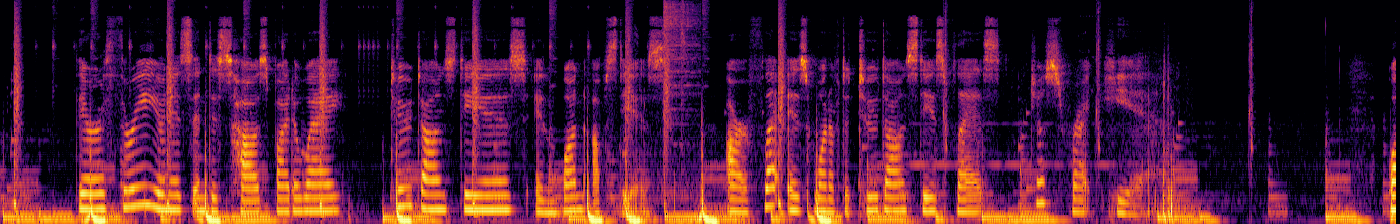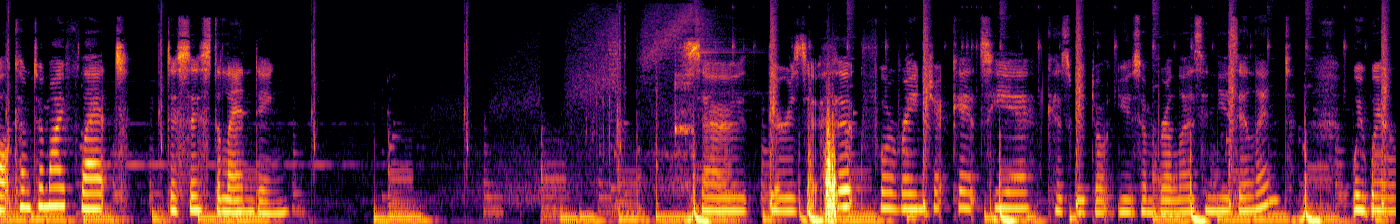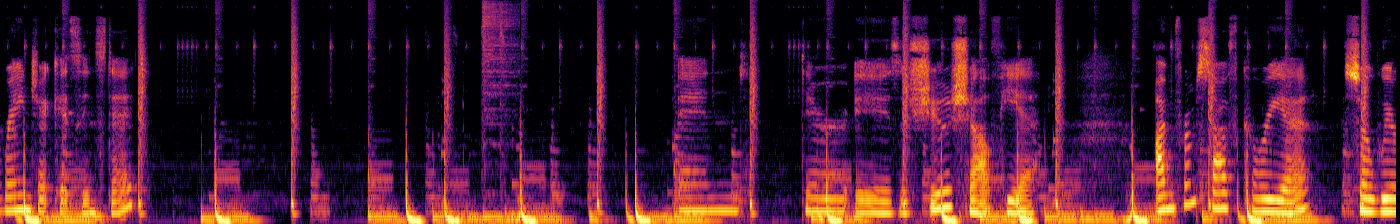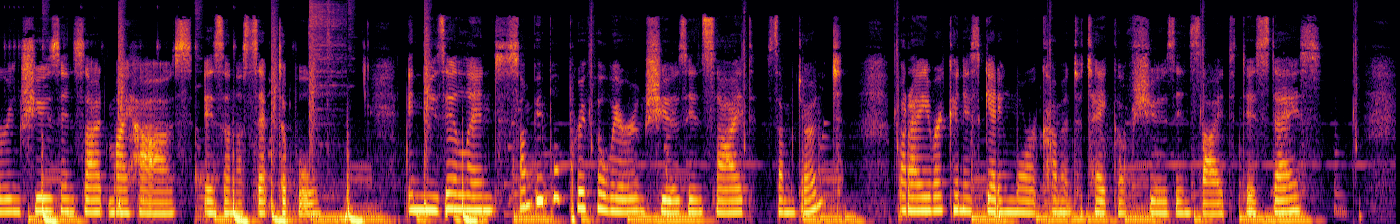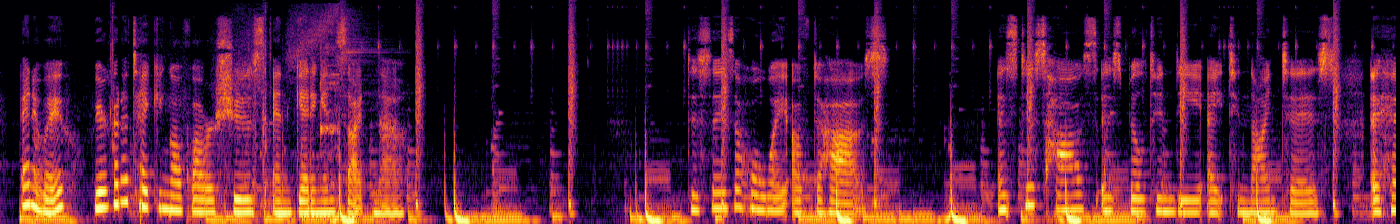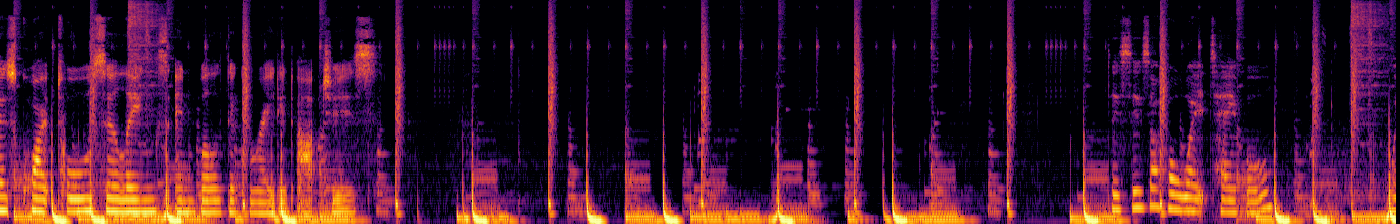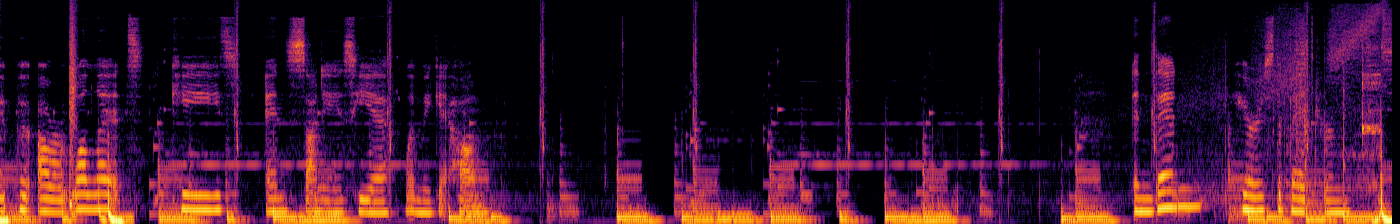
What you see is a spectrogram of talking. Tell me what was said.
There are three units in this house, by the way two downstairs and one upstairs. Our flat is one of the two downstairs flats, just right here. Welcome to my flat. This is the landing. So there is a hook for rain jackets here because we don't use umbrellas in New Zealand. We wear rain jackets instead. And there is a shoe shelf here. I'm from South Korea, so wearing shoes inside my house is unacceptable. In New Zealand, some people prefer wearing shoes inside, some don't, but I reckon it's getting more common to take off shoes inside these days. Anyway, we're gonna taking off our shoes and getting inside now. This is a hallway of the house. As this house is built in the 1890s, it has quite tall ceilings and well decorated arches. This is a hallway table. We put our wallets, keys, and sunnies here when we get home. And then here is the bedroom.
